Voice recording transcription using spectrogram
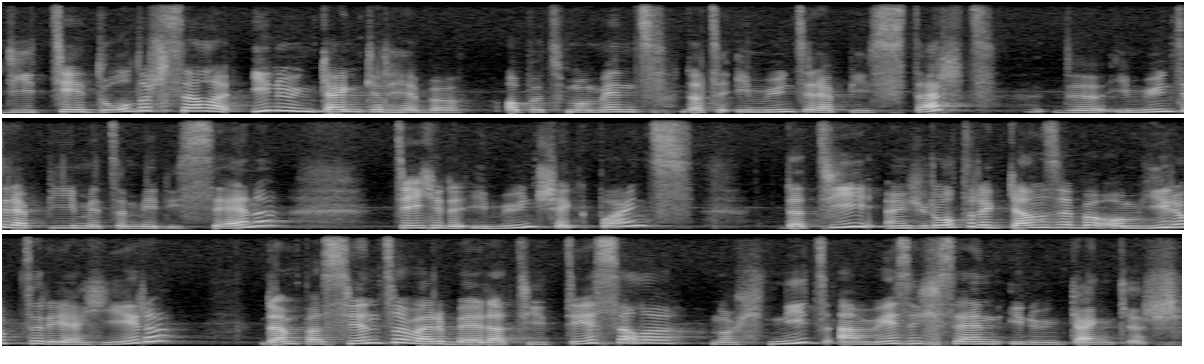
die T-dodercellen in hun kanker hebben op het moment dat de immuuntherapie start, de immuuntherapie met de medicijnen tegen de immuuncheckpoints, dat die een grotere kans hebben om hierop te reageren dan patiënten waarbij dat die T-cellen nog niet aanwezig zijn in hun kanker.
